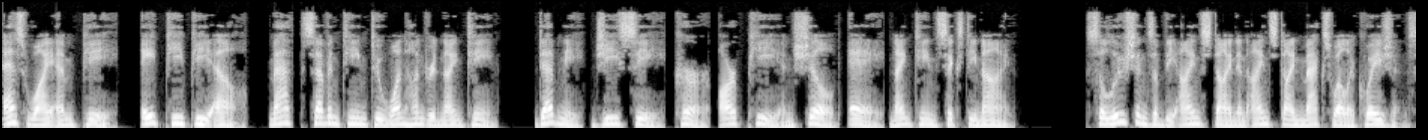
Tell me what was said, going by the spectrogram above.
SYMP. APPL. Math. 17 119. Debney, G. C., Kerr, R. P. and Schild, A. 1969. Solutions of the Einstein and Einstein–Maxwell equations.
